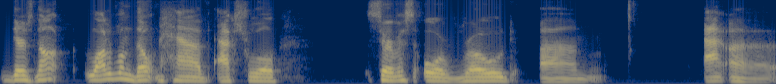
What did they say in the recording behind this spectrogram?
there's not a lot of them don't have actual service or road um, uh,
